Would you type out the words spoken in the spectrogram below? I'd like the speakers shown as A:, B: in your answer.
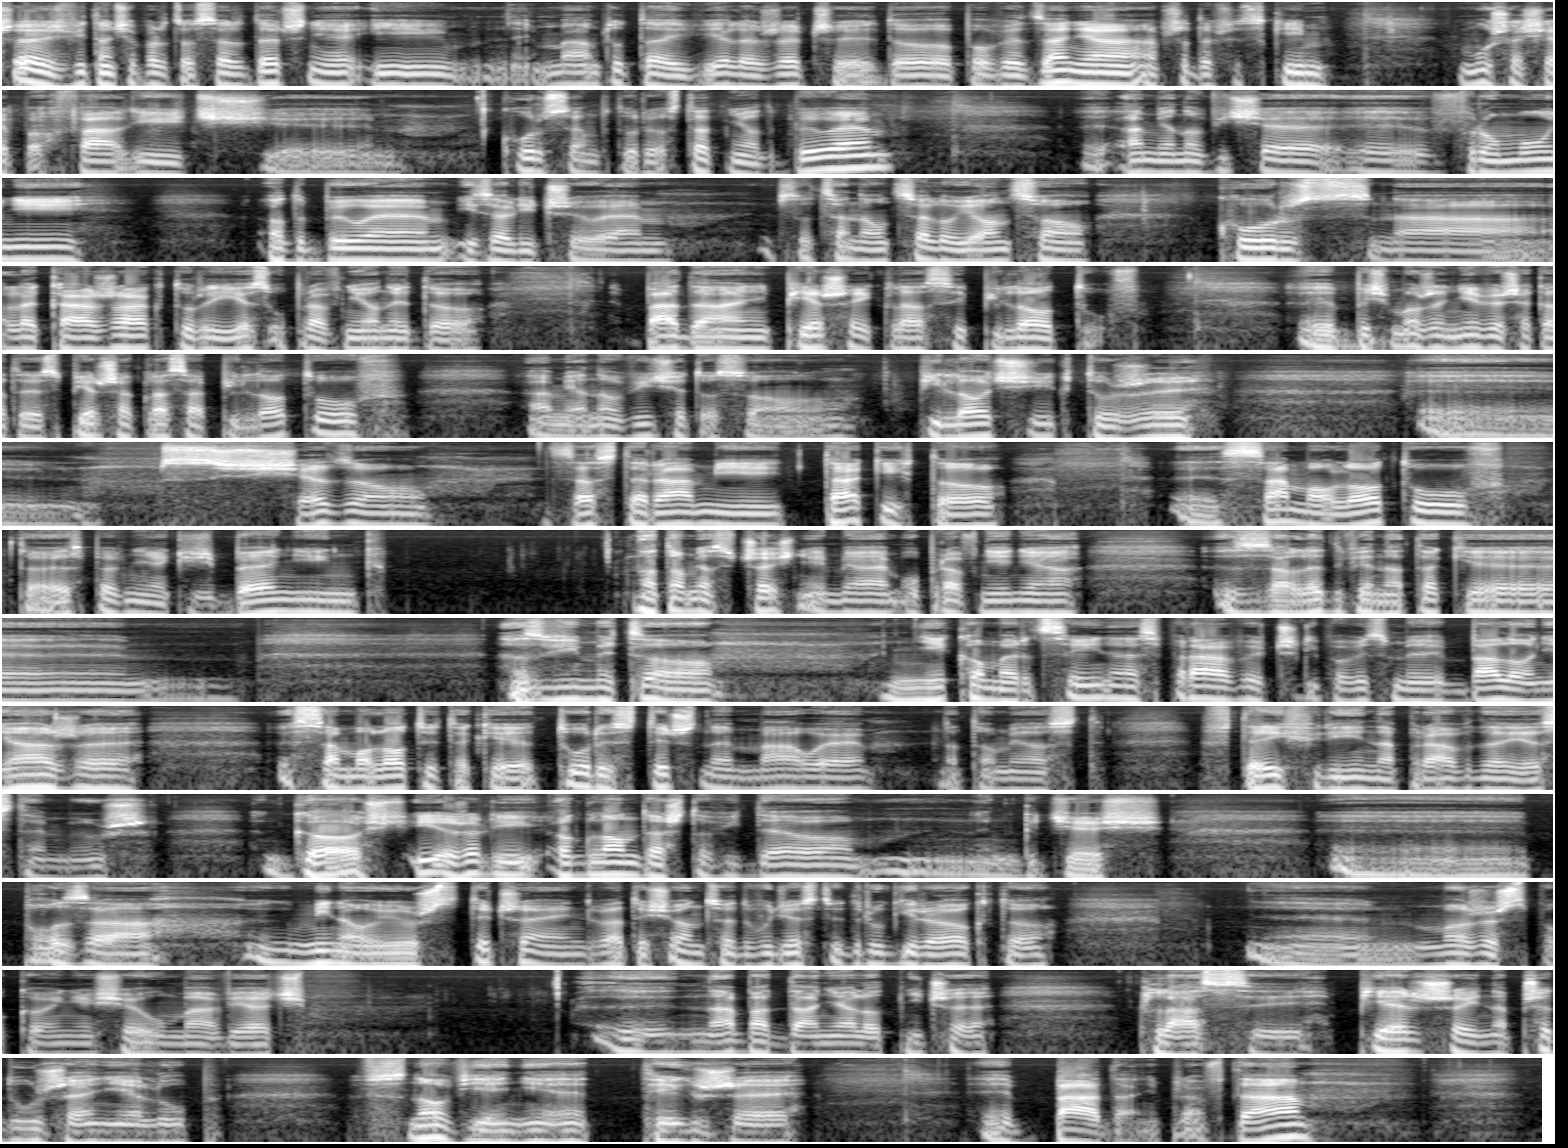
A: Cześć, witam Cię bardzo serdecznie i mam tutaj wiele rzeczy do powiedzenia, a przede wszystkim muszę się pochwalić e, kursem, który ostatnio odbyłem, a mianowicie e, w Rumunii odbyłem i zaliczyłem z oceną celującą kurs na lekarza, który jest uprawniony do badań pierwszej klasy pilotów. Y, być może nie wiesz, jaka to jest pierwsza klasa pilotów, a mianowicie to są piloci, którzy yy, siedzą za sterami takich to yy, samolotów, to jest pewnie jakiś Benning, natomiast wcześniej miałem uprawnienia zaledwie na takie nazwijmy to niekomercyjne sprawy, czyli powiedzmy baloniarze, samoloty takie turystyczne, małe, natomiast w tej chwili naprawdę jestem już gość. I jeżeli oglądasz to wideo mm, gdzieś yy, poza minął już styczeń 2022 rok, to yy, możesz spokojnie się umawiać na badania lotnicze klasy pierwszej, na przedłużenie lub wznowienie tychże y, badań, prawda?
